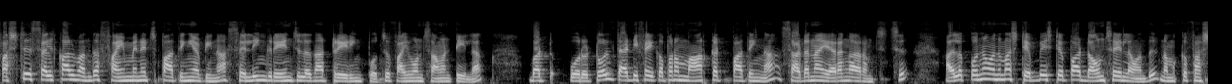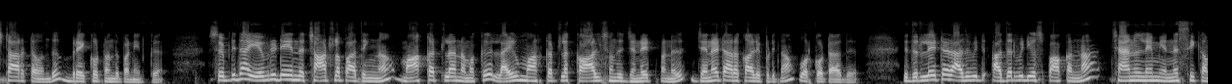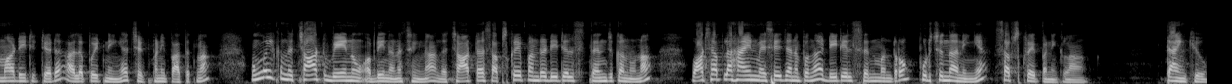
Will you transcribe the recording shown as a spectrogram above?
ஃபஸ்ட்டு செல் கால் வந்த ஃபைவ் மினிட்ஸ் பார்த்தீங்க அப்படின்னா செல்லிங் ரேஞ்சில் தான் ட்ரேடிங் போச்சு ஃபைவ் ஒன் செவன்ட்டியில் பட் ஒரு டுவெல் தேர்ட்டி ஃபைவ்க்கு அப்புறம் மார்க்கெட் பார்த்தீங்கன்னா சடனாக இறங்க ஆரம்பிச்சிச்சு. அதில் கொஞ்சம் கொஞ்சமாக ஸ்டெப் பை ஸ்டெப்பாக டவுன் சைடில் வந்து நமக்கு ஃபஸ்ட் டார்ட்டை வந்து பிரேக் அவுட் வந்து பண்ணியிருக்கு ஸோ இப்படி தான் எவ்ரிடே இந்த சார்ட்டில் பார்த்தீங்கன்னா மார்க்கெட்டில் நமக்கு லைவ் மார்க்கெட்டில் கால்ஸ் வந்து ஜென்ரேட் பண்ணுது. ஜென்ரேட் ஆகிற கால் இப்படி தான் ஒர்க் அவுட் ஆகுது. இது ரிலேட்டட் அது அதர் வீடியோஸ் பார்க்கணுன்னா channel name NSC commodity trader அதில் போயிட்டு நீங்கள் செக் பண்ணி பார்த்துக்கலாம். உங்களுக்கு இந்த சார்ட் வேணும் அப்படின்னு நினச்சிங்கன்னா அந்த சார்ட்டை சப்ஸ்கிரைப் பண்ணுற டீட்டெயில்ஸ் தெரிஞ்சுக்கணுன்னா வாட்ஸ்அப்பில் ஹேண்ட் மெசேஜ் அனுப்புங்க டீட்டெயில்ஸ் சென்ட் பண்ணுறோம் பிடிச்சிருந்தா நீங்கள் சப்ஸ்கிரைப் பண்ணிக்கலாம். தேங்க்யூ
